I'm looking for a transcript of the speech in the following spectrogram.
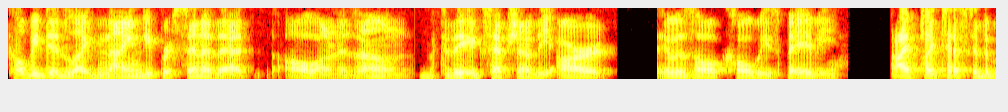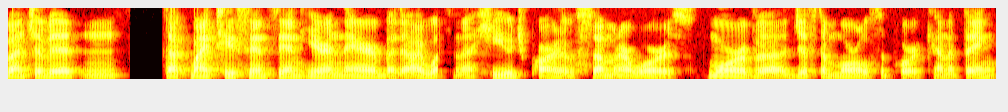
Colby did like 90% of that all on his own, with the exception of the art. It was all Colby's baby. I play tested a bunch of it and stuck my two cents in here and there, but I wasn't a huge part of Summoner Wars. More of a just a moral support kind of thing.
